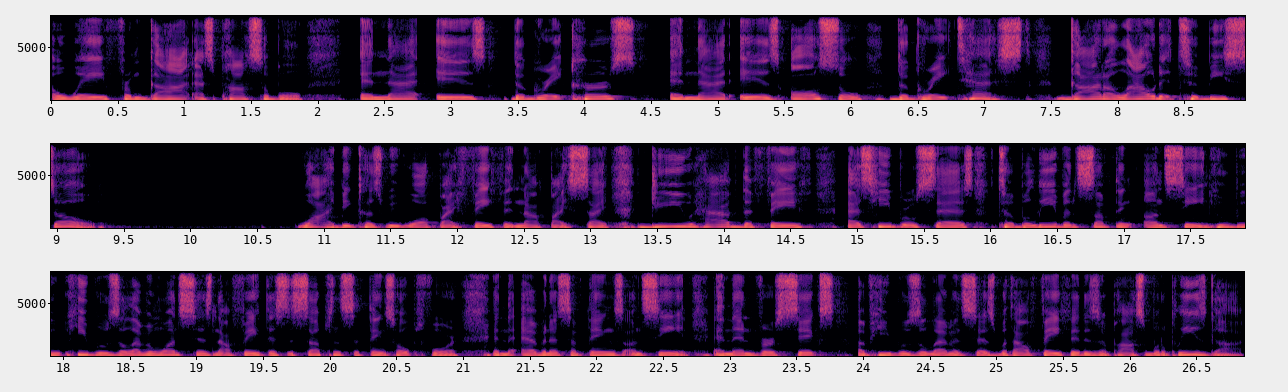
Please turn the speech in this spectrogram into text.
away from God as possible. And that is the great curse. And that is also the great test. God allowed it to be so. Why? Because we walk by faith and not by sight. Do you have the faith, as Hebrews says, to believe in something unseen? Hebrews 11 1 says, Now faith is the substance of things hoped for and the evidence of things unseen. And then verse 6 of Hebrews 11 says, Without faith, it is impossible to please God.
